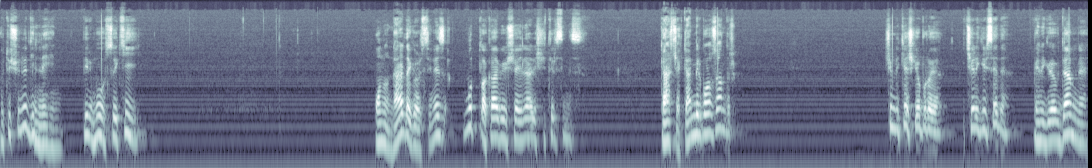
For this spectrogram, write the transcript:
Ötüşünü dinleyin. Bir musiki. Onu nerede görseniz mutlaka bir şeyler işitirsiniz. Gerçekten bir borazandır. Şimdi keşke buraya içeri girse de beni gövdemle,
